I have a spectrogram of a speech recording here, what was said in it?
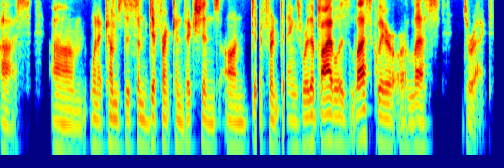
us um, when it comes to some different convictions on different things where the Bible is less clear or less direct.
